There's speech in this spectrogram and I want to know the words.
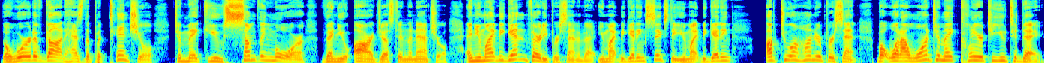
The word of God has the potential to make you something more than you are just in the natural. And you might be getting 30% of that. You might be getting 60. You might be getting up to 100%. But what I want to make clear to you today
